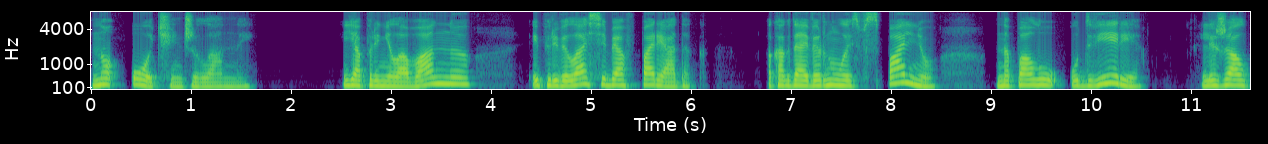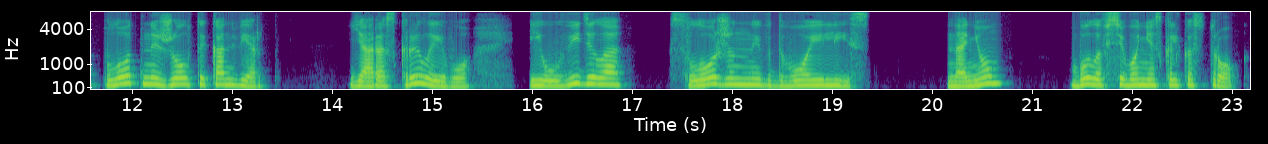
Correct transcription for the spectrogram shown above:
но очень желанной. Я приняла ванную и привела себя в порядок. А когда я вернулась в спальню, на полу у двери лежал плотный желтый конверт. Я раскрыла его и увидела сложенный вдвое лист. На нем было всего несколько строк,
